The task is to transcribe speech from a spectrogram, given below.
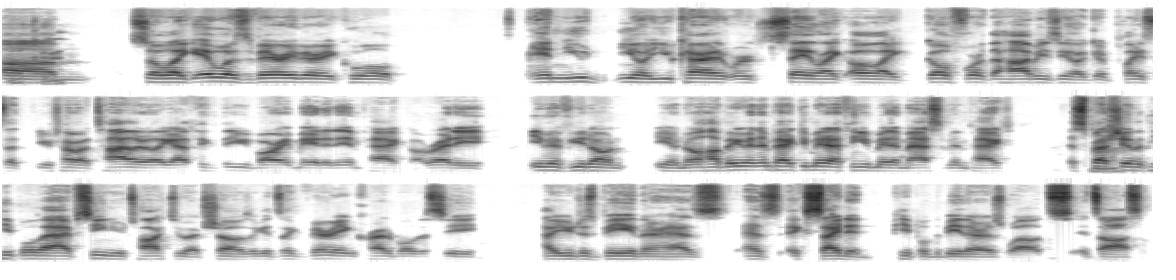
Okay. Um so like it was very, very cool. And you, you know, you kind of were saying like, oh, like go for it. The hobby's you know a good place that you're talking about Tyler. Like I think that you've already made an impact already. Even if you don't, you know, know how big of an impact you made, I think you made a massive impact especially the people that I've seen you talk to at shows. Like it's like very incredible to see how you just being there has has excited people to be there as well. It's it's awesome.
